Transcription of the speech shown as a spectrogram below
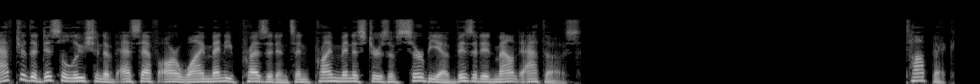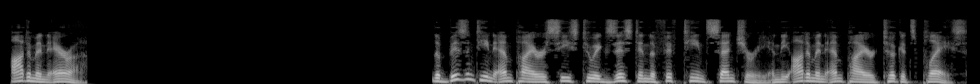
After the dissolution of SFRY many presidents and prime ministers of Serbia visited Mount Athos. Ottoman era The Byzantine Empire ceased to exist in the 15th century and the Ottoman Empire took its place.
